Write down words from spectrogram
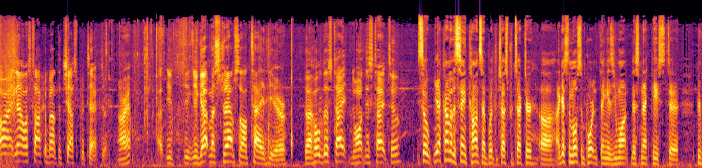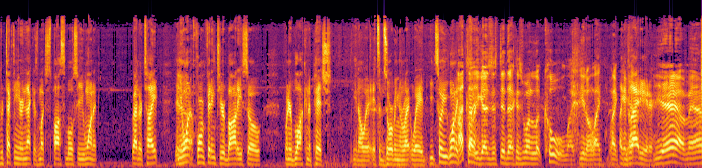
All right, now let's talk about the chest protector. All right. Uh, you, you got my straps all tight here. Do I hold this tight? Do you want this tight too? So yeah, kind of the same concept with the chest protector. Uh, I guess the most important thing is you want this neck piece to be protecting your neck as much as possible. So you want it rather tight, and you want it form fitting to your body. So when you're blocking a pitch, you know it's absorbing the right way. So you want to thought kind of you guys just did that because you want to look cool, like you know, like like like a gladiator. Yeah, man.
